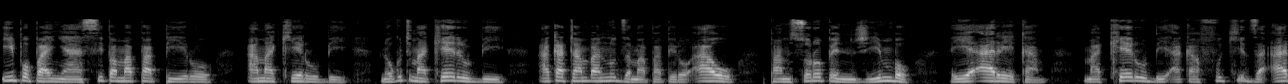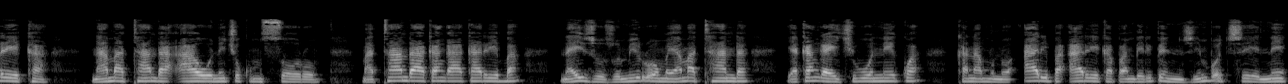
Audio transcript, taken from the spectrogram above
ipo panyasi pamapapiro amakerubhi nokuti makerubhi akatambanudza mapapiro awo pamusoro penzvimbo yeareka. Makerubhi akafukidza areka namatanda awo nechokumusoro. Matanda akanga akareba naizvozvo miromo yamatanda yakanga ichionekwa kana munhu ari paareka pamberi penzvimbo tsvene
